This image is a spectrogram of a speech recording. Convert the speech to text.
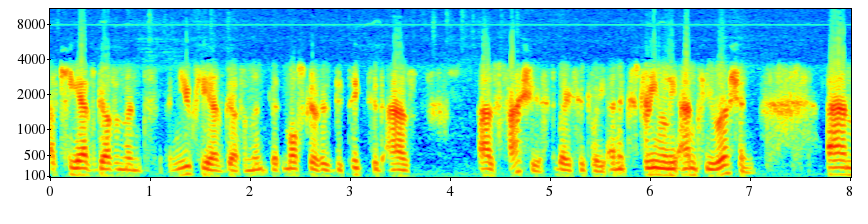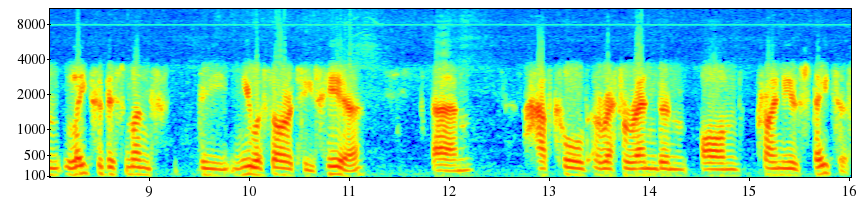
a Kiev government, a new Kiev government that Moscow has depicted as as fascist, basically, and extremely anti-Russian. Um, later this month, the new authorities here um, have called a referendum on Crimea's status.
